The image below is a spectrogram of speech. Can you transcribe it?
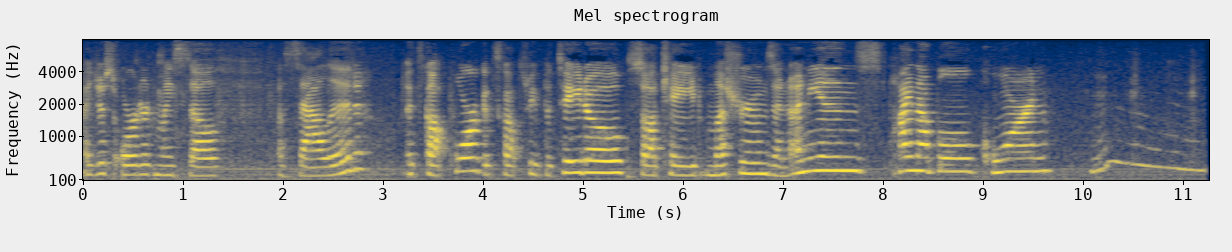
I just ordered myself a salad. It's got pork, it's got sweet potato, sauteed mushrooms and onions, pineapple, corn. Mm.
